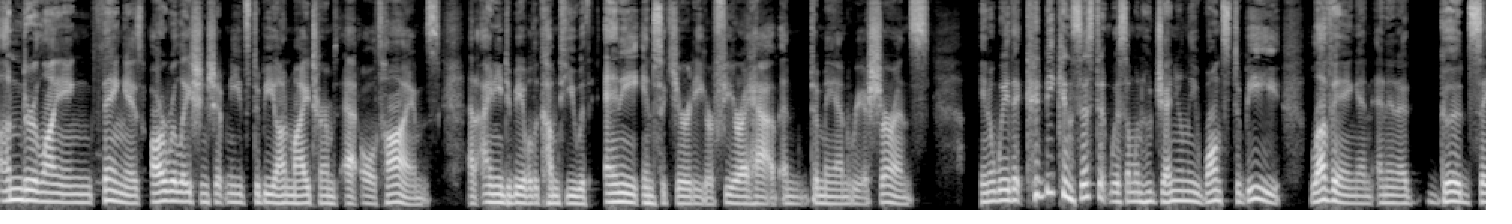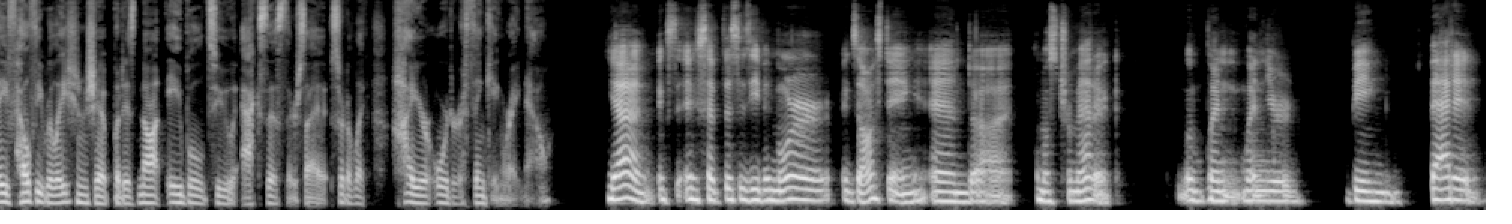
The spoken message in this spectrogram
underlying thing is our relationship needs to be on my terms at all times. And I need to be able to come to you with any insecurity or fear I have and demand reassurance in a way that could be consistent with someone who genuinely wants to be loving and, and in a good, safe, healthy relationship, but is not able to access their sort of like higher order thinking right now. Yeah, ex- except this is even more exhausting and uh, almost traumatic when when you're being batted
